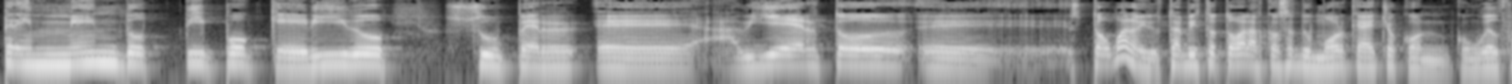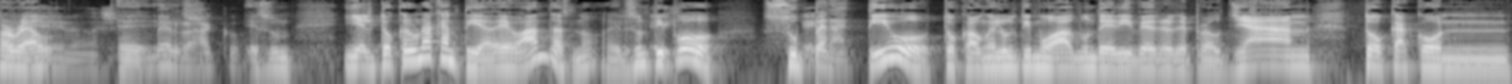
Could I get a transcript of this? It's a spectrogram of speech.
Tremendo tipo querido, súper eh, abierto. eh, bueno, y usted ha visto todas las cosas de humor que ha hecho con, con Will Ferrell. Bueno, es un Eh, berraco. es un- y él toca en una cantidad de bandas, ¿no? Él es un tipo súper activo. Toca en el último álbum de Eddie Vedder de Pearl Jam. Toca con...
